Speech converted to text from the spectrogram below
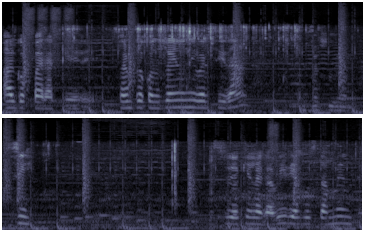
algo para que, por ejemplo, cuando estoy en universidad, Sí. Estudio aquí en la Gaviria justamente.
